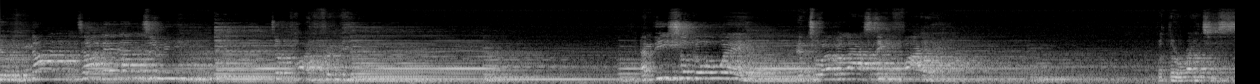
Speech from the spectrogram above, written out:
you have not done it unto me. Depart from me. And these shall go away into everlasting fire, but the righteous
